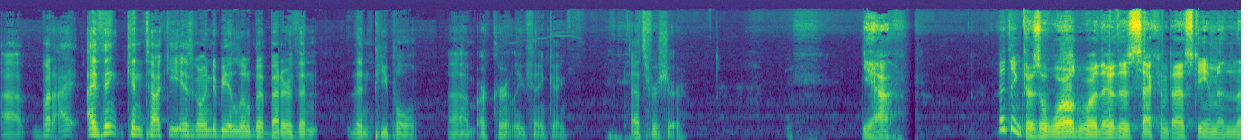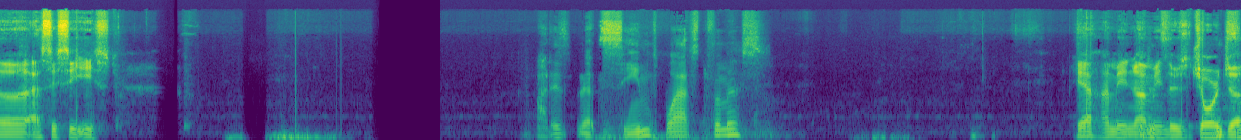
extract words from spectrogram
Uh, but I, I think Kentucky is going to be a little bit better than than people um, are currently thinking. That's for sure. Yeah, I think there's a world where they're the second best team in the SEC East. What is that? Seems blasphemous. Yeah, I mean, I mean, there's Georgia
